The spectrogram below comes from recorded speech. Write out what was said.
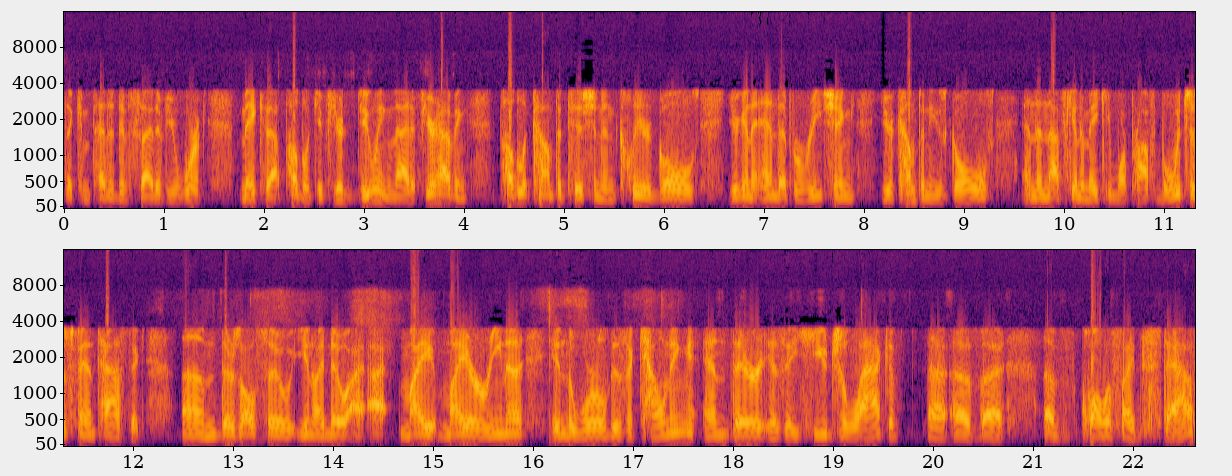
the competitive side of your work make that public. If you're doing that if you're having public competition and clear goals you're going to end up reaching your company's goals and then that's going to make you more profitable which is fantastic. Um, there's also you know i know I, I, my my arena in the world is accounting and there is a huge lack of uh, of uh, of qualified staff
